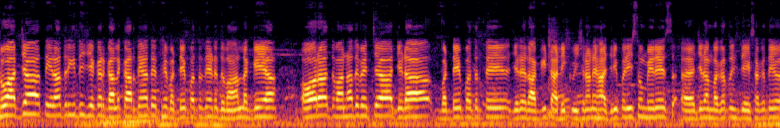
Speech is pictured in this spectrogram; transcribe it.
ਸੋ ਅੱਜ 13 ਤਰੀਕ ਦੀ ਜੇਕਰ ਗੱਲ ਕਰਦੇ ਆ ਤੇ ਇੱਥੇ ਵੱਡੇ ਪੱਧਰ ਤੇ ਜਿਹੜੇ ਦੀਵਾਨ ਲੱਗੇ ਆ ਔਰ ਦੀਵਾਨਾਂ ਦੇ ਵਿੱਚ ਜਿਹੜਾ ਵੱਡੇ ਪੱਧਰ ਤੇ ਜਿਹੜੇ ਰਾਗੀ ਢਾਡੀ ਕਮਿਸ਼ਨਰਾਂ ਨੇ ਹਾਜ਼ਰੀ ਭਰੀ, ਸੋ ਮੇਰੇ ਸ- ਜਿਹੜਾ ਮਗਰ ਤੁਸੀਂ ਦੇਖ ਸਕਦੇ ਹੋ,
